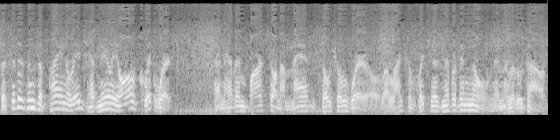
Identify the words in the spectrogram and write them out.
the citizens of Pine Ridge have nearly all quit work and have embarked on a mad social whirl, the like of which has never been known in the little town.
